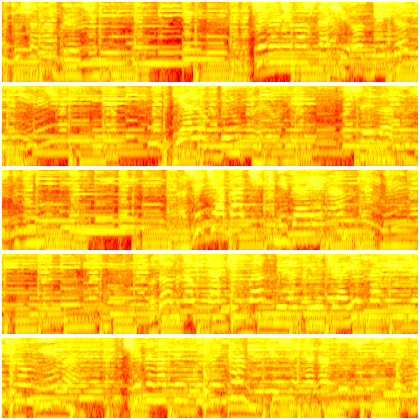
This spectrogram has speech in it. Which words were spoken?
a Czego nie można się od niej dowiedzieć Dialog był pełny, trzeba dusz dwóch. A życia bacik nie daje nam Podobno ptaki upadły jak ludzie, a jednak bliżej są nieba. Siedzę na tyłku z rękami w kieszeniach, a duszy nie tego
